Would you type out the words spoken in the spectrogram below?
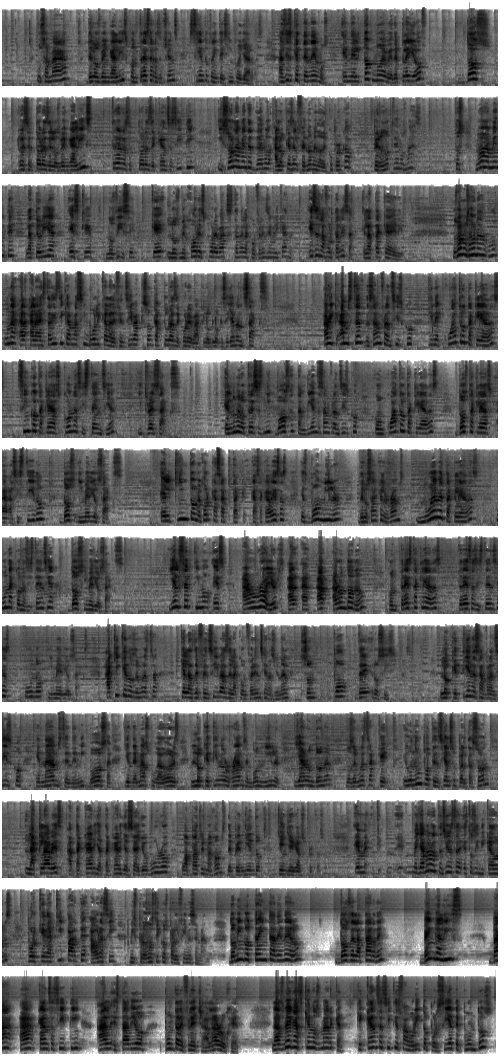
Usamaga de los Bengalís con 13 recepciones, 135 yardas. Así es que tenemos en el top 9 de playoff, dos receptores de los Bengalís, tres receptores de Kansas City y solamente tenemos a lo que es el fenómeno de Cooper Cup, pero no tenemos más. Entonces, nuevamente, la teoría es que nos dice que los mejores corebacks están en la conferencia americana. Esa es la fortaleza, el ataque aéreo. Nos vamos a, una, a, la estadística más simbólica, la defensiva, que son capturas de coreback, lo, que se llaman sacks. Eric Amstead de San Francisco tiene 4 tacleadas, 5 tacleadas con asistencia y 3 sacks. El número 3 es Nick Bosa, también de San Francisco, con 4 tacleadas, 2 tacleadas asistido, 2 y medio sacks. El quinto mejor cazacabezas es Von Miller de Los Ángeles Rams, 9 tacleadas, 1 con asistencia, 2 y medio sacks. Y el séptimo es Aaron Rodgers, Aaron Donald, con 3 tacleadas, 3 asistencias, 1 y medio sacks. Aquí que nos demuestra que las defensivas de la conferencia nacional son poderosísimas. lo que tiene San Francisco en Amsten, en Nick Bosa y en demás jugadores, lo que tienen los Rams en Von Miller y Aaron Donald, nos demuestra que en un potencial supertazón, la clave es atacar y atacar ya sea a Joe Burrow o a Patrick Mahomes, dependiendo quién llegue al supertazón. Eh, me, llamaron la atención este, estos indicadores porque de aquí parte, ahora sí, mis pronósticos para el fin de semana. Domingo 30 de enero, 2 de la tarde, Bengalis va a Kansas City al estadio Punta de Flecha, al Arrowhead. Las Vegas, ¿qué nos marca? Que Kansas City es favorito por 7 puntos.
